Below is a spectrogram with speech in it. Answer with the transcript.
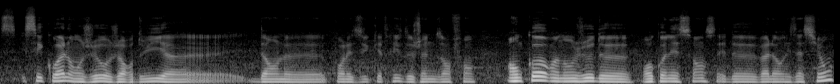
C'est quoi l'enjeu aujourd'hui euh, pour les éducatrices de jeunes enfants? Encore un enjeu de reconnaissance et de valorisation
